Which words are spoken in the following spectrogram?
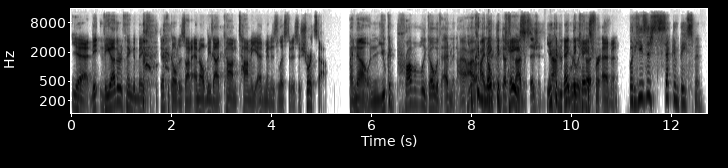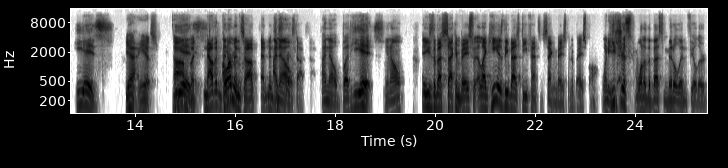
Yeah. The, the other thing that makes it difficult is on MLB.com, Tommy Edman is listed as a shortstop. I know, and you could probably go with Edman. I, you could I, I make the case. You yeah, could make really the case could. for Edman. but he's a second baseman. He is. Yeah, he is. He um, is. But now that Gorman's up, Edman's I know. shortstop. I know, but he is. You know, He's the best second baseman. Like he is the best defensive second baseman in baseball when he's, He's there. just one of the best middle infielder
